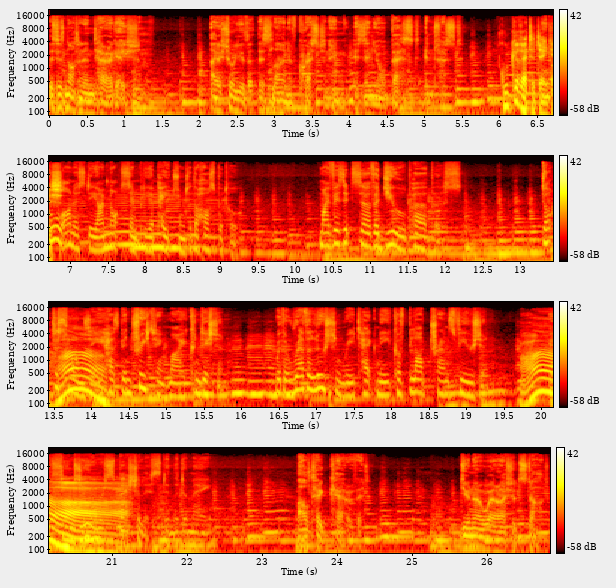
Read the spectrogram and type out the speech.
This is not an interrogation. I assure you that this line of questioning is in your best interest. Gut gerettet, In denke ich. all honesty, I'm not simply a patron to the hospital. My visits serve a dual purpose. Dr. Swansea has been treating my condition with a revolutionary technique of blood transfusion. It seems you're a Ah. specialist in the domain. I'll take care of it. Do you know where I should start?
